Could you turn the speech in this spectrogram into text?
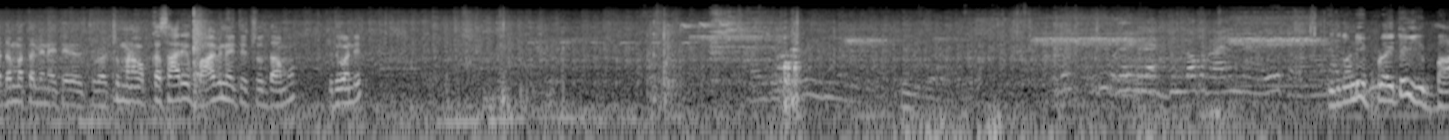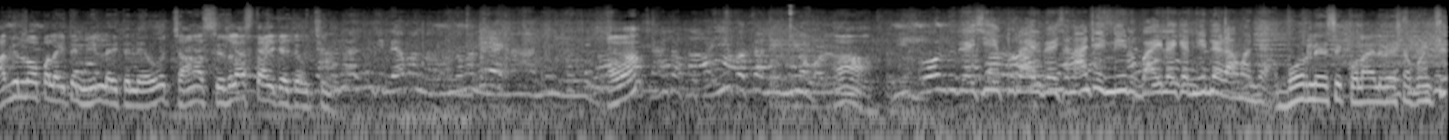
పెద్దమ్మ తల్లిని అయితే చూడవచ్చు మనం ఒక్కసారి బావిని అయితే చూద్దాము. ఇదిగోండి. ఇదిగోండి ఇప్పుడైతే ఈ బావి లోపల అయితే నీళ్ళు అయితే లేవు. చాలా శిథిలా స్థాయికి అయితే వచ్చింది. అవా బోర్లు వేసి కుళాయిలు వేసినప్పటి నుంచి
